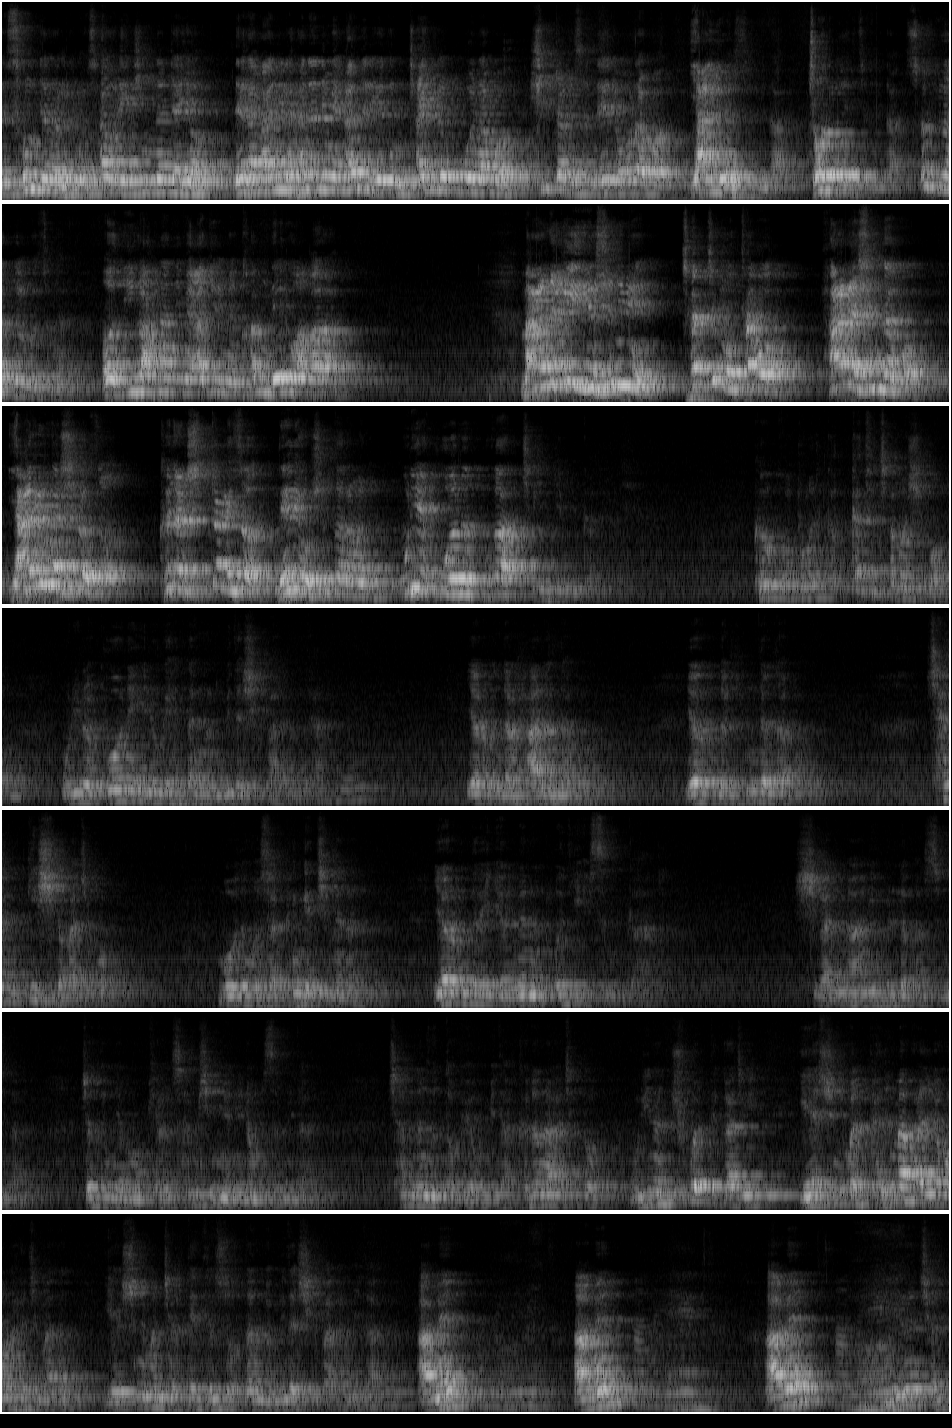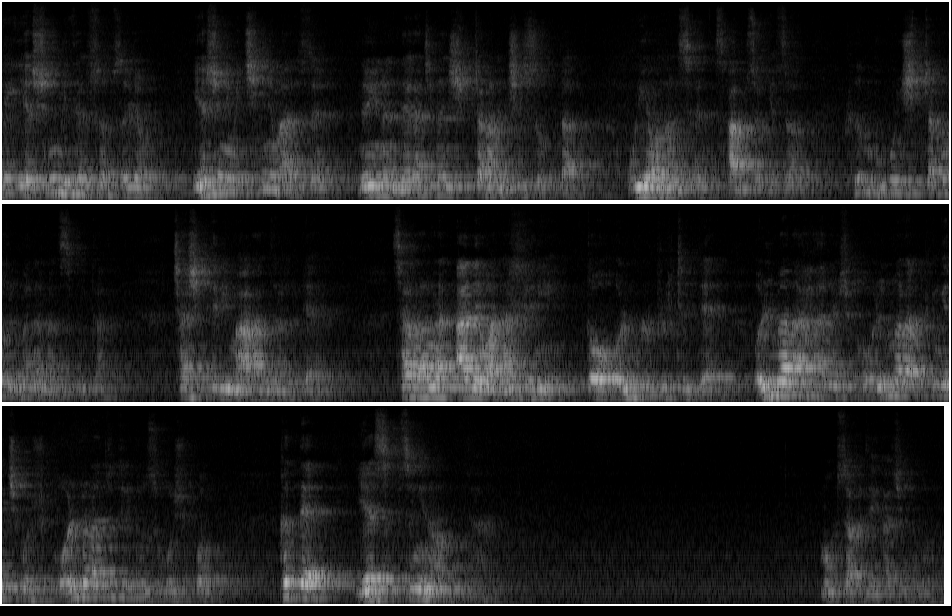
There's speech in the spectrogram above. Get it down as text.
성전을 하고 사울의 짓는 자여 내가 만일 하나님의 아들이거든 자기를 구원하고 십자가에서 내려오라고 야유했습니다. 조롱했습니다. 서기가 떨어서는 어 네가 하나님의 아들이면 감 내려와봐라. 만약에 예수님이 찾지 못하고 화나신다고 야유가 싫어서 그냥 십자가에서 내려오셨다면 우리의 구원은 누가 책임집니까? 그 고통을 끝까지 참으시고 우리를 구원에 이르게 했다는 걸 믿으시기 바랍니다. 여러분들 화난다고 여러분들 힘들다고 참기 싫어가지고 모든 것을 팽개치면은 여러분들의 열매는 어디에 있습니까? 시간이 많이 흘러갔습니다. 저도 이제 목회를 30년이 넘었습니다. 참는 것도 배웁니다. 그러나 아직도 우리는 죽을 때까지 예수님을 닮아가려고는 하지만 예수님은 절대 될 수 없다는 걸 믿으시기 바랍니다. 아멘. 아멘. 아멘. 우리는 절대 예수님이 될 수 없어요. 예수님이 친히 말했어요. 너희는 내가 지는 십자가는 질수 없다. 우리의 오늘 삶 속에서 그 무거운 십자가가 얼마나 많습니까? 자식들이 말 안 들을 때, 사랑하는 아내와 남편이 또 얼굴을 붉힐 때 얼마나 화내시고 얼마나 팽개치고 싶고 얼마나 두드리 부수고 싶고 그때 옛 습성이 나옵니다. 목사가 돼가지고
